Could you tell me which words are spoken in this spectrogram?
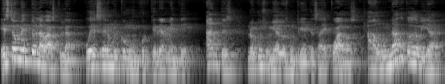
Este aumento en la báscula puede ser muy común porque realmente antes no consumía los nutrientes adecuados, aunado todavía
